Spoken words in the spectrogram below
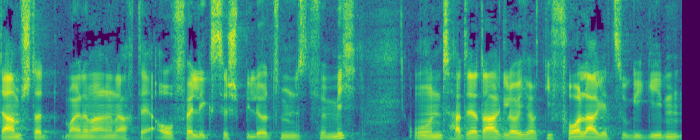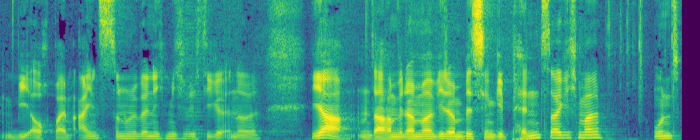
Darmstadt meiner Meinung nach der auffälligste Spieler, zumindest für mich. Und hat er da, glaube ich, auch die Vorlage zugegeben, wie auch beim 1 zu 0, wenn ich mich richtig erinnere. Ja, und da haben wir dann mal wieder ein bisschen gepennt, sage ich mal. Und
